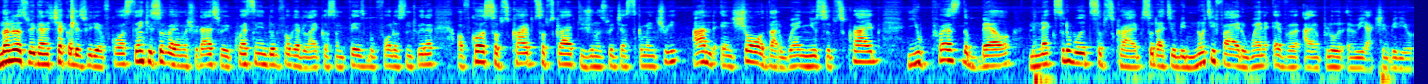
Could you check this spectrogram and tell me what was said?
Nonetheless, we're going to check out this video, of course. Thank you so very much for guys for requesting. Don't forget to like us on Facebook, follow us on Twitter. Of course, subscribe, subscribe to Junos with Just Commentary and ensure that when you subscribe, you press the bell next to the word subscribe so that you'll be notified whenever I upload a reaction video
